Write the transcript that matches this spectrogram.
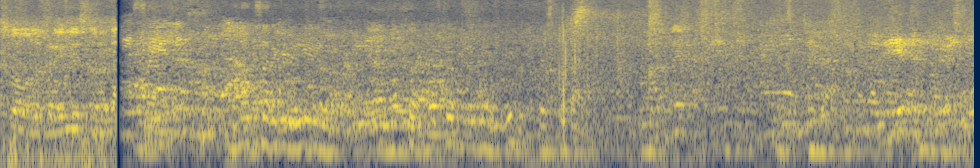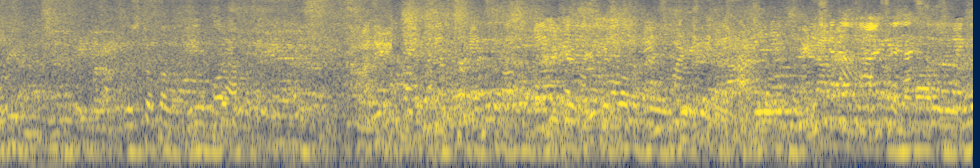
సో వాళ్ళు ఇక్కడ ఏం చేస్తున్నారంటే అదేవిధంగా Gracias.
